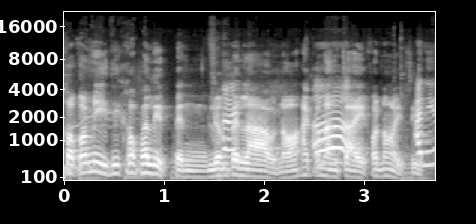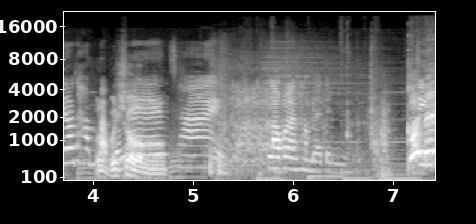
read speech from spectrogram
เขาก็มีที่เขาผลิตเป็นเรื่องเป็นราวเนาะให้กำลังใจเขาหน่อยสิ อันนี้เราทำแบบคุณผู้ชม เล่นๆใช่ เรากำลังทำอะไรกันอยู่ ก็แน่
